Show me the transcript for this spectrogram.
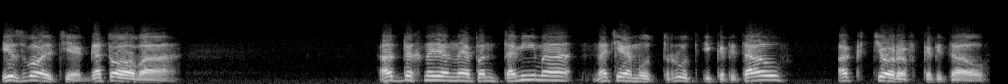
извольте, готово. Отдохновенная пантомима на тему «Труд и капитал» актеров капитал.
